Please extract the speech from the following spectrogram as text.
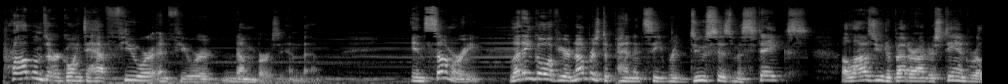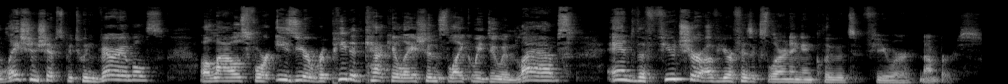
problems are going to have fewer and fewer numbers in them. In summary, letting go of your numbers dependency reduces mistakes, allows you to better understand relationships between variables, allows for easier repeated calculations like we do in labs, and the future of your physics learning includes fewer numbers.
